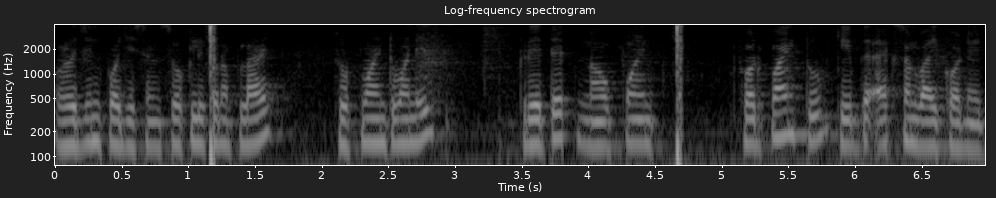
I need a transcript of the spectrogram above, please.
origin position. So click on apply. So point 1 is created. Now point for point 2 keep the x and y coordinate.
